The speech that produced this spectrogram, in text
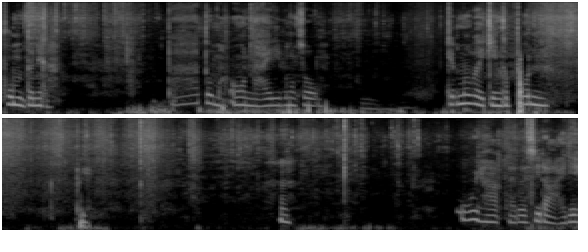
พุ่มตัวนี้ค่ะปลาตัวหมากอ่อนได้ดีพ่น้องโซงเก็บเมื่อไว้กินกระปุนพี่อุ้ยหักแต่สิได้ดิ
